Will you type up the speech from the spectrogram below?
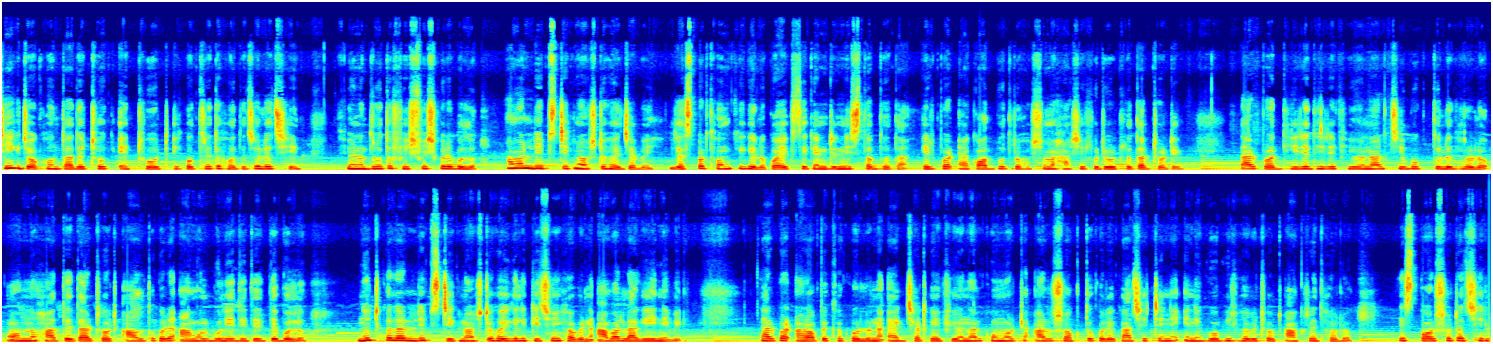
ঠিক যখন তাদের ঠোঁট এ ঠোঁট একত্রিত হতে চলেছে, ফিওনা দ্রুত ফিসফিস করে বলল, আমার লিপস্টিক নষ্ট হয়ে যাবে। জাসপার থমকে গেল কয়েক সেকেন্ডের নিস্তব্ধতা, এরপর এক অদ্ভুত রহস্যময় হাসি ফুটে উঠল তার ঠোঁটে। তারপর ধীরে ধীরে ফিওনার চিবুক তুলে ধরলো, অন্য হাতে তার ঠোঁট আলতো করে আঙুল বুলিয়ে দিতে দিতে বলল নুট কালার লিপস্টিক নষ্ট হয়ে গেলে কিছুই হবে না, আবার লাগিয়ে নেবে। তারপর আর অপেক্ষা করল না, এক ঝটকায় ফিওনার কোমরটা আরও শক্ত করে কাছে টেনে এনে গভীরভাবে ঠোঁট আঁকড়ে ধরলো। স্পর্শটা ছিল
